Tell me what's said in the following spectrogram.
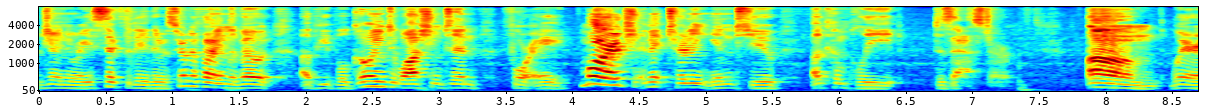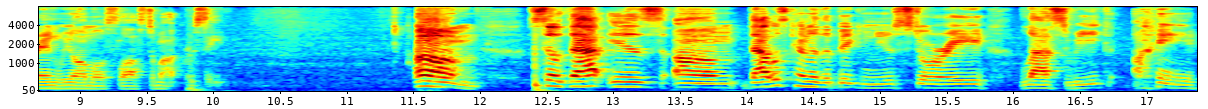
January 6th, the day they were certifying the vote, of people going to Washington for a march and it turning into a complete disaster, um, wherein we almost lost democracy. Um, so that is um, that was kind of the big news story last week. I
